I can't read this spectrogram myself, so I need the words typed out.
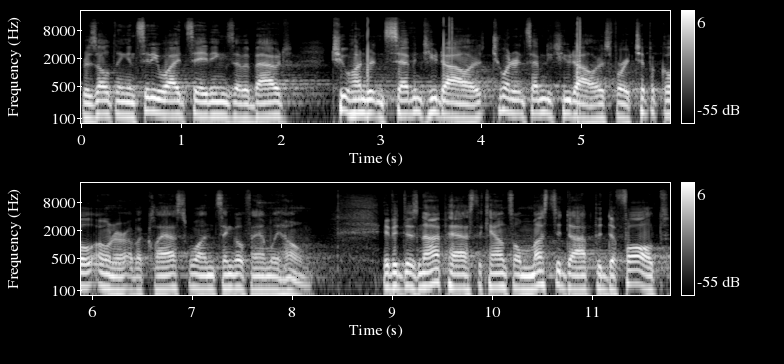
resulting in citywide savings of about $272, $272 for a typical owner of a Class 1 single-family home. If it does not pass, the council must adopt the default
